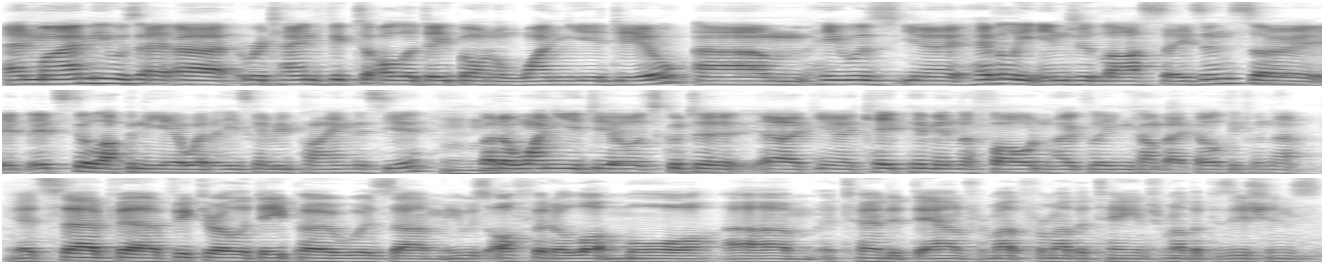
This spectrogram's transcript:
And Miami was uh, retained Victor Oladipo on a one-year deal. Um, he was, you know, heavily injured last season, so it, it's still up in the air whether he's going to be playing this year. But a one-year deal, it's good to, uh, you know, keep him in the fold, and hopefully he can come back healthy from that. It's sad. Uh, Victor Oladipo was um, he was offered a lot more. Um, turned it down from from other teams, from other positions.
